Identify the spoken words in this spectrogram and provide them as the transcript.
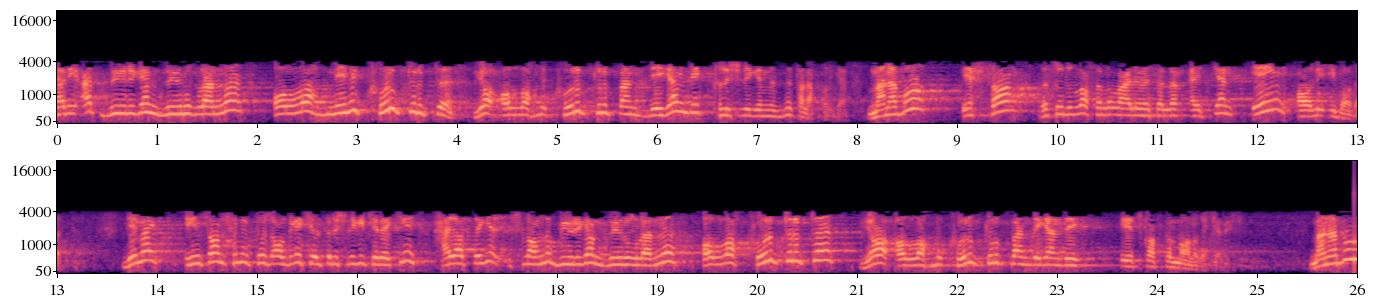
shariat buyurgan buyruqlarni olloh meni ko'rib turibdi yo ollohni ko'rib turibman degandek qilishligimizni talab qilgan. Mana bu ehson rasululloh sollallohu alayhi vasallam aytgan eng oliy ibodatdir. Demak inson shuni ko'z oldiga keltirishligi kerakki hayotdagi islomni buyurgan buyruqlarni olloh ko'rib turibdi yo ollohni ko'rib turibman degandek e'tiqod qilmoqligi kerak. Mana bu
